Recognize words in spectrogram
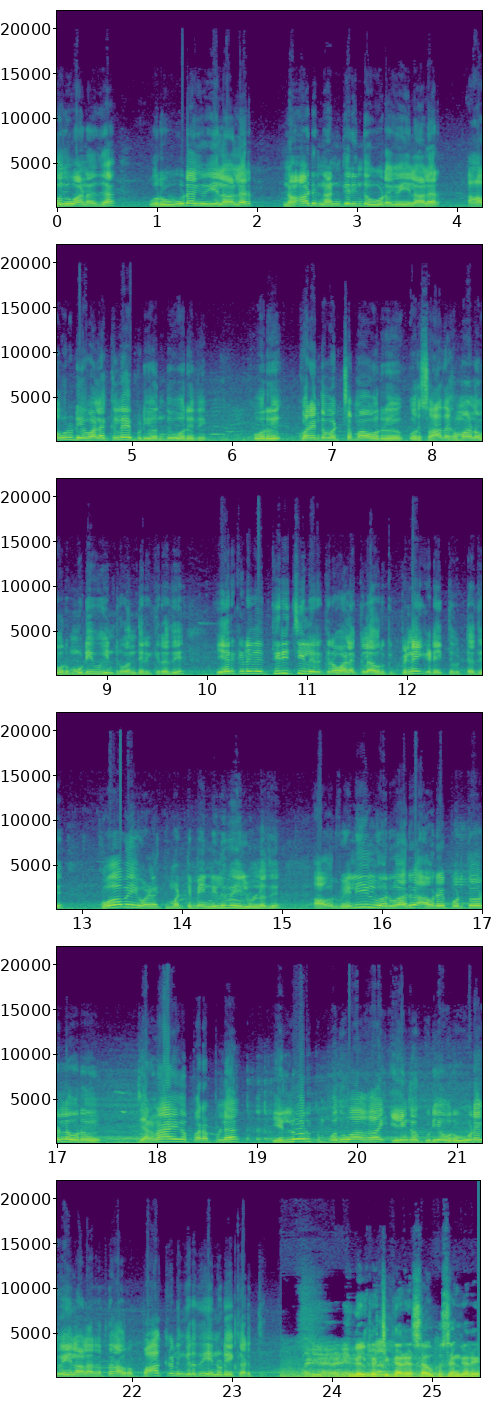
பொதுவானது தான். ஒரு ஊடகவியலாளர் நாடு நன்கறிந்த ஊடகவியலாளர் அவருடைய வழக்கில் இப்படி வந்து ஒரு இது ஒரு குறைந்தபட்சமாக ஒரு ஒரு சாதகமான ஒரு முடிவு இன்று வந்திருக்கிறது. ஏற்கனவே திருச்சியில் இருக்கிற வழக்கில் அவருக்கு பிணை கிடைத்து விட்டது. கோவை வழக்கு மட்டுமே நிலுவையில் உள்ளது. அவர் வெளியில் வருவார். அவரை பொறுத்தவரையில் ஒரு ஜனநாயக பரப்பில் எல்லோருக்கும் பொதுவாக இயங்கக்கூடிய ஒரு ஊடகவியலாளரை தான் அவரை பார்க்கணுங்கிறது என்னுடைய கருத்து. எங்கள் கட்சிக்காரர் சவுக்கு சங்கர்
